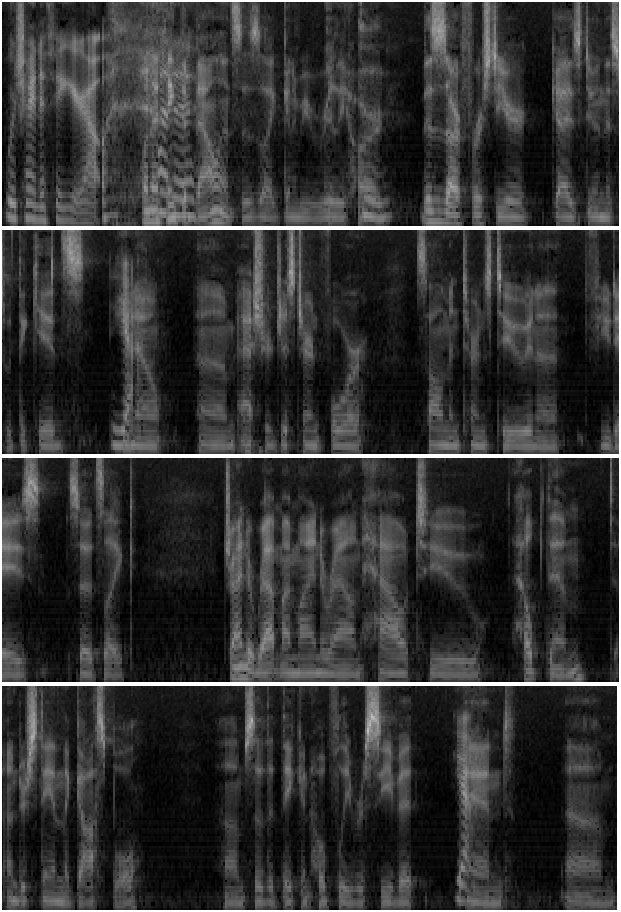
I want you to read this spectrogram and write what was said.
we're trying to figure out Well, and I think the balance is like going to be really hard. This is our first year, guys, doing this with the kids. Yeah. You know, um, Asher just turned four. Solomon turns two in a few days. So it's like trying to wrap my mind around how to help them to understand the gospel um, so that they can hopefully receive it Yeah. and um,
